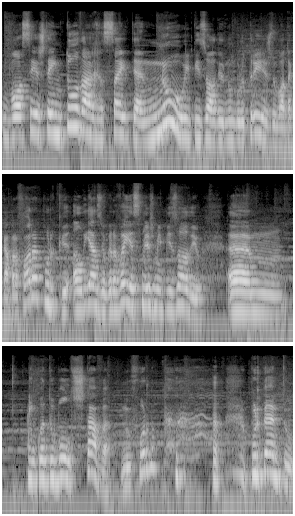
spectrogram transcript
vocês têm toda a receita no episódio número 3 do Bota Cá para Fora, porque, aliás, eu gravei esse mesmo episódio um, enquanto o bolo estava no forno. Portanto,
